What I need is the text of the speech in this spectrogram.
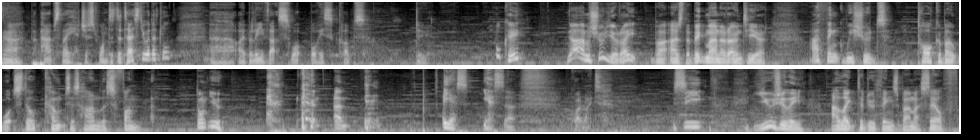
Yeah. Perhaps they just wanted to test you a little. Uh, I believe that's what boys' clubs do. Okay. Yeah, I'm sure you're right, but as the big man around here, I think we should talk about what still counts as harmless fun. Don't you? um, yes, yes, uh, quite right. See, usually I like to do things by myself,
